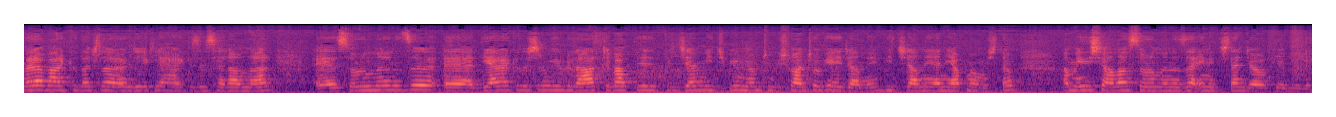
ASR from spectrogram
Merhaba arkadaşlar. Öncelikle herkese selamlar. Ee, sorunlarınızı e, diğer arkadaşlarım gibi rahat cevaplayabileceğim mi hiç bilmiyorum. Çünkü şu an çok heyecanlıyım. Hiç canlı yayın yapmamıştım. Ama inşallah sorunlarınıza en içten cevaplayabilirim.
